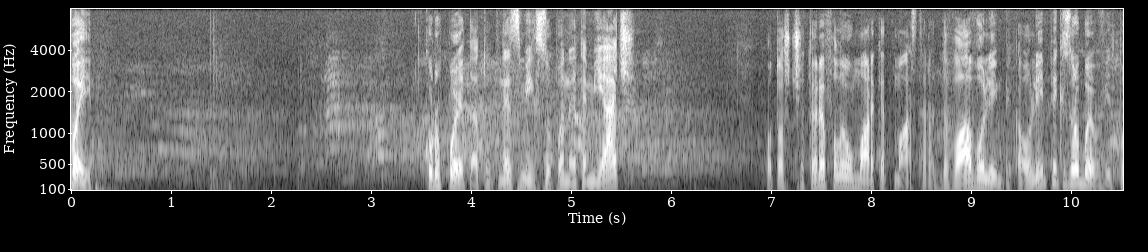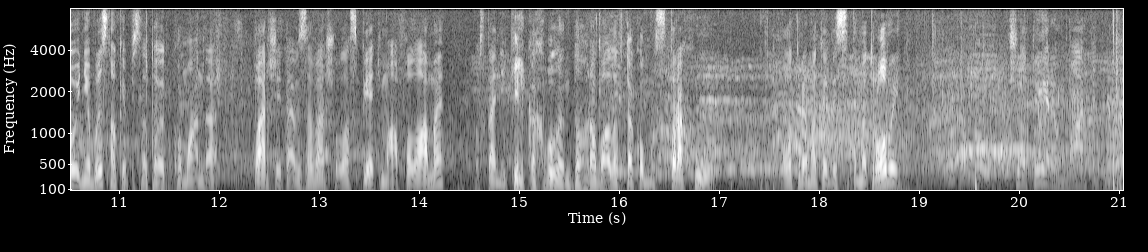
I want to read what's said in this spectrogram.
Master. Курпита тут не зміг зупинити м'яч. Отож, 4 фоли у Маркет 2 в Олімпіка. Олімпік зробив відповідні висновки після того, як команда перший тайм завершувала з п'ятьма фолами. Останні кілька хвилин догравали в такому страху отримати 10-метровий. 4 в Маркет Мастер.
